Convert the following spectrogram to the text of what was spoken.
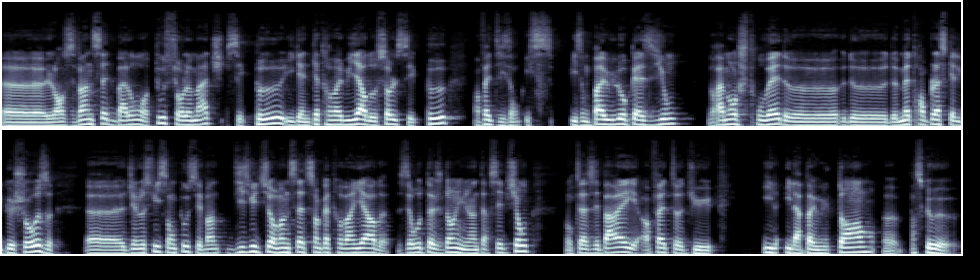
euh, lance 27 ballons en tout sur le match, c'est peu. Ils gagnent 80 milliards au sol, c'est peu. En fait, ils ont ils, ils ont pas eu l'occasion vraiment, je trouvais, de, de, de, mettre en place quelque chose. Euh, Geno Smith, en tout, c'est 18 sur 27, 180 yards, zéro touchdown, une interception. Donc ça, c'est pareil. En fait, tu, il, il a pas eu le temps euh, parce que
